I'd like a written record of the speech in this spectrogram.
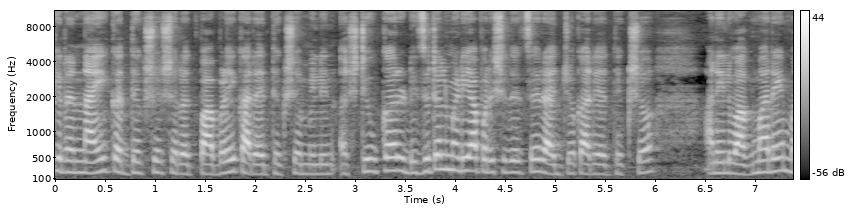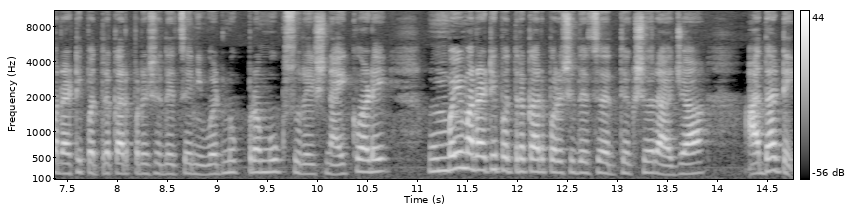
किरण नाईक अध्यक्ष शरद पाबळे कार्याध्यक्ष मिलिंद अष्टिवकर डिजिटल मीडिया परिषदेचे राज्य कार्याध्यक्ष अनिल वाघमारे मराठी पत्रकार परिषदेचे निवडणूक प्रमुख सुरेश नाईकवाडे मुंबई मराठी पत्रकार परिषदेचे अध्यक्ष राजा आदाटे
